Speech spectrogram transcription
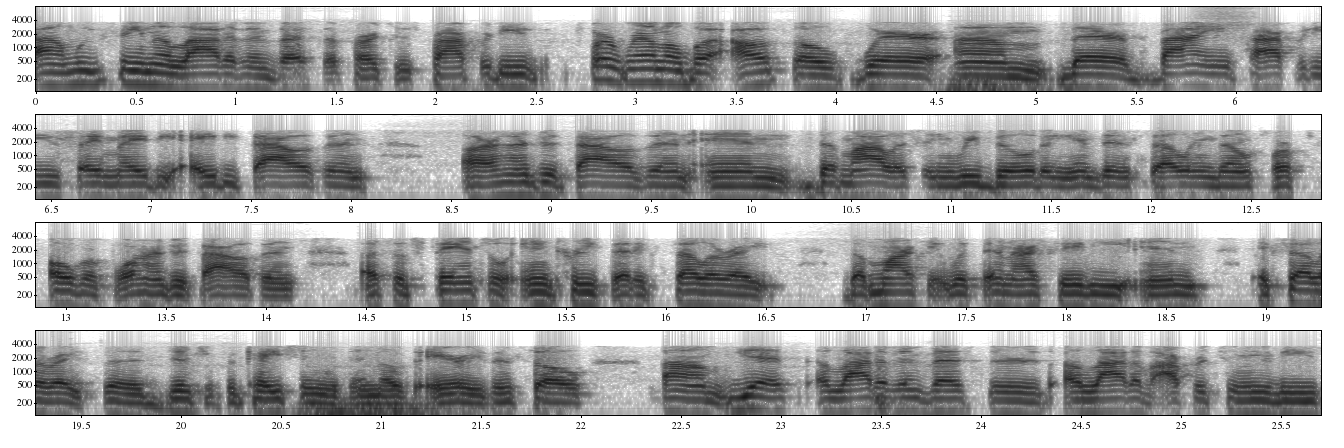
um, we've seen a lot of investor purchase properties for rental, but also where um, they're buying properties, say maybe eighty thousand or a hundred thousand, and demolishing, rebuilding, and then selling them for over four hundred thousand. A substantial increase that accelerates the market within our city and accelerates the gentrification within those areas. And so, um, yes, a lot of investors, a lot of opportunities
